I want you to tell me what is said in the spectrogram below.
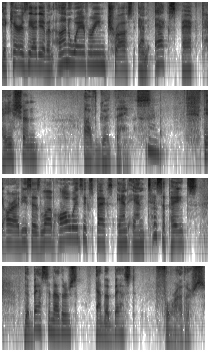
It carries the idea of an unwavering trust and expectation of good things. Hmm. The RIV says love always expects and anticipates the best in others and the best for others.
